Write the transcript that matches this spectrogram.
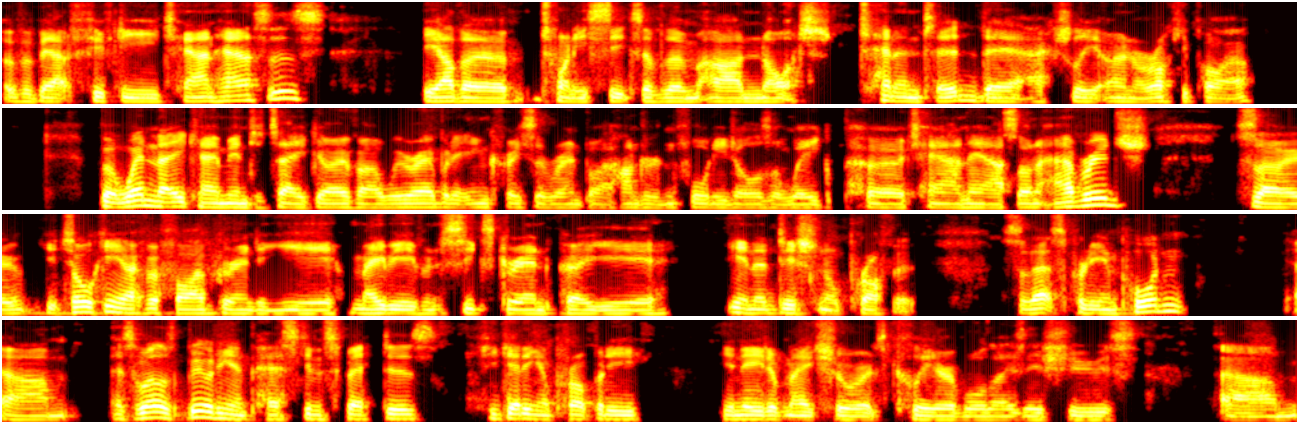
of about 50 townhouses. The other 26 of them are not tenanted; they're actually owner occupier. But when they came in to take over, we were able to increase the rent by $140 a week per townhouse on average. So you're talking over five grand a year, maybe even six grand per year in additional profit. So that's pretty important. Um, as well as building and pest inspectors. If you're getting a property, you need to make sure it's clear of all those issues. Um,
